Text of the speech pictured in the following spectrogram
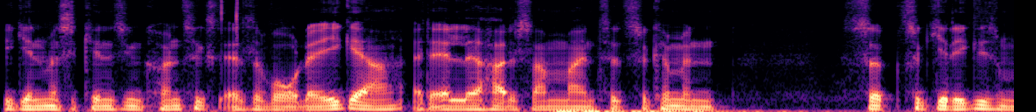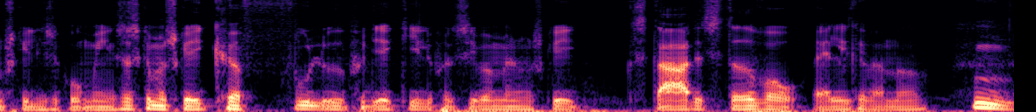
igen, man skal kende sin kontekst, altså hvor der ikke er, at alle har det samme mindset, så kan man så, så giver det ikke ligesom, måske lige så god mening. Så skal man måske ikke køre fuldt ud på de agile principper, men måske starte et sted, hvor alle kan være med. Hmm.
